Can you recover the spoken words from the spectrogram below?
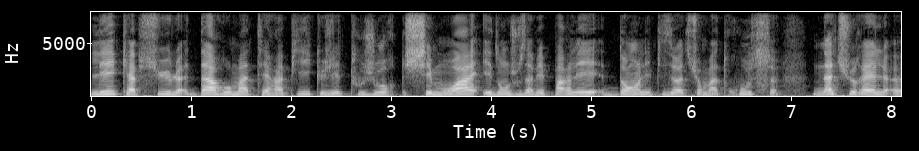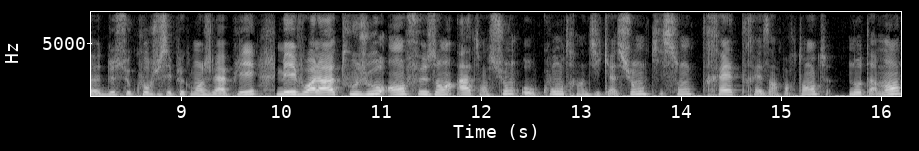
les capsules d'aromathérapie que j'ai toujours chez moi et dont je vous avais parlé dans l'épisode sur ma trousse naturelle euh, de secours, je sais plus comment je l'ai appelé, mais voilà, toujours en faisant attention aux contre-indications qui sont très très importantes, notamment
